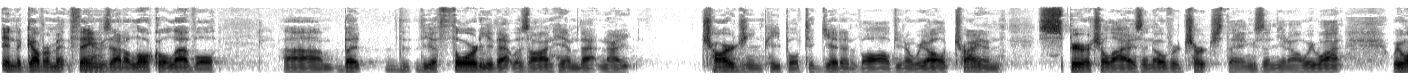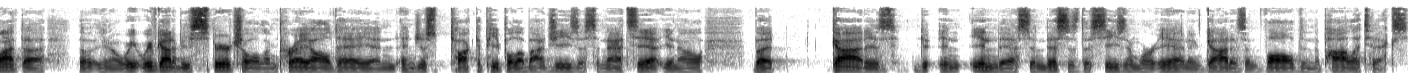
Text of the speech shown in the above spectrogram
in the government things yeah. at a local level. Um, but the, the authority that was on him that night, charging people to get involved. You know, we all try and spiritualize and over church things, and you know, we want we want the the you know we we've got to be spiritual and pray all day and and just talk to people about Jesus, and that's it. You know, but God is in, in this, and this is the season we're in, and God is involved in the politics,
